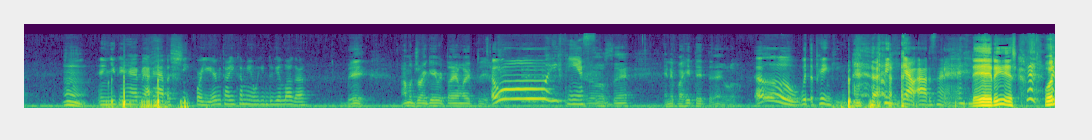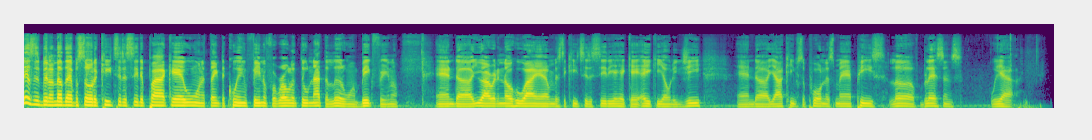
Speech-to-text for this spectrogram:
Mm. And you can have I can have a sheet for you every time you come in. We can do your logo. Bet. I'm gonna drink everything like this. Oh, he fancy. You know what I'm saying? And if I hit that thing, look. Oh, with the pinky, pinky out all the time. There it is. Well, this has been another episode of Key to the City podcast. We want to thank the Queen Phenom for rolling through, not the little one, Big Phenom. And uh, you already know who I am, Mr. Key to the City, aka Keone G. And uh, y'all keep supporting us, man. Peace, love, blessings. We out.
